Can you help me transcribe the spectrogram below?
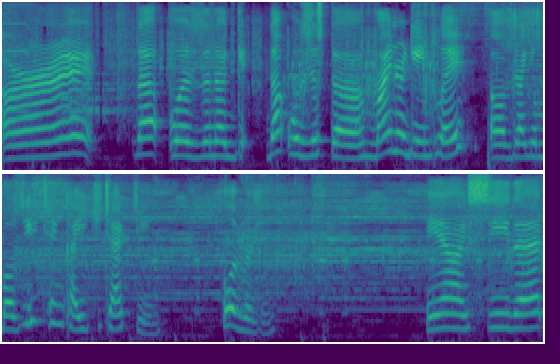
Alright, that was an, that was just a minor gameplay of Dragon Ball Z Tenkaichi Tag Team. Full version. Yeah, I see that.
